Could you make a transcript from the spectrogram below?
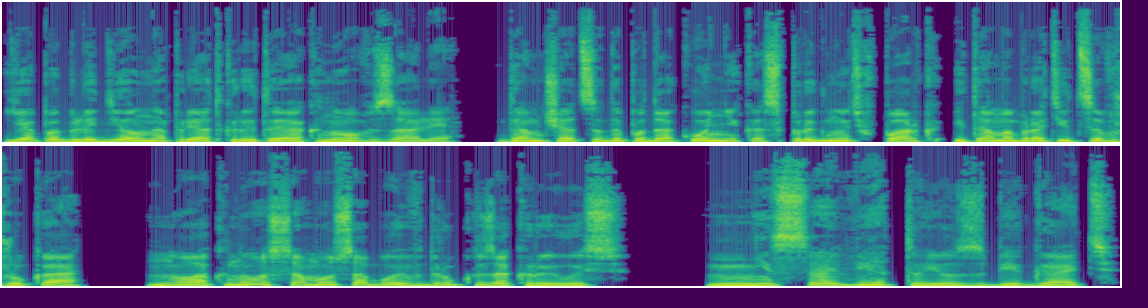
Я поглядел на приоткрытое окно в зале, домчаться до подоконника, спрыгнуть в парк и там обратиться в жука, но окно, само собой, вдруг закрылось. «Не советую сбегать»,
